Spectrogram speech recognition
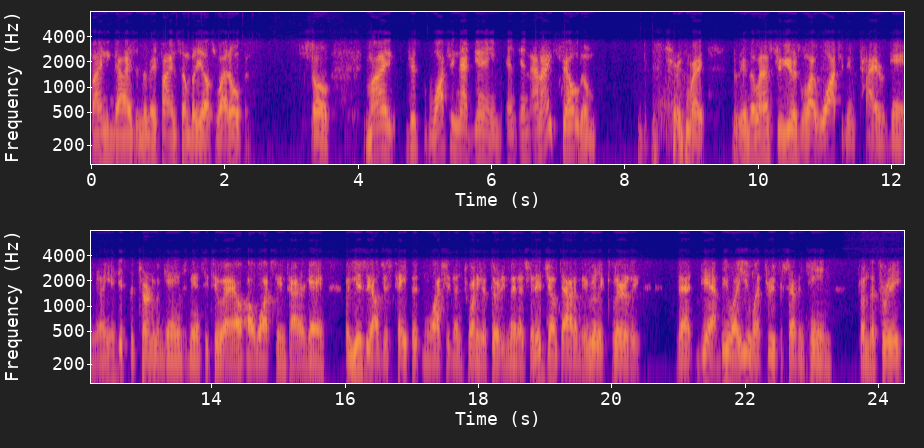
finding guys, and then they find somebody else wide open. So my just watching that game, and and and I seldom during my in the last few years will I watch an entire game. And I get the tournament games in the NC2A, I'll, I'll watch the entire game. But usually I'll just tape it and watch it in 20 or 30 minutes. But it jumped out at me really clearly that, yeah, BYU went three for 17 from the three,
